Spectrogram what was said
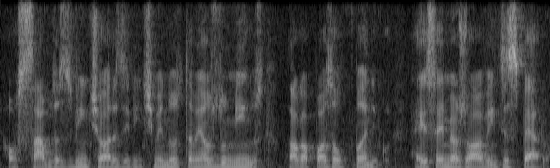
aos sábados às 20 horas e 20 minutos, também aos domingos, logo após o Pânico. É isso aí, meu jovem, te espero.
